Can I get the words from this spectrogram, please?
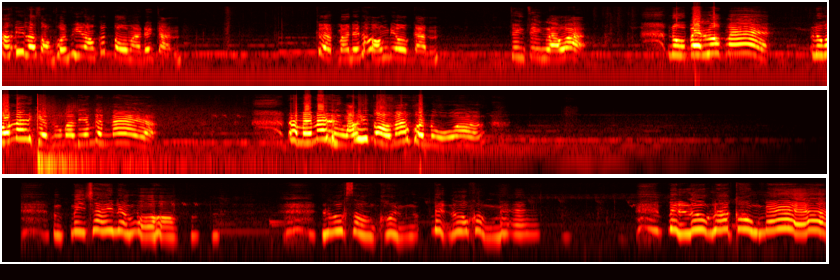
ทั้งที่เราสองคนพี่น้องก็โตมาด้วยกัน เกิดมาในท้องเดียวกัน จริงๆแล้วอะหนูเป็นลูกแม่ หรือว่าแม่เก็บหนูมาเลี้ยงกันแน่อะทำไมแม่ถึงรักพี่ต่อมากกว่าหนูอะไม่ใช่นะโม ลูกสองคนเป็นลูกของแม่ เป็นลูกรักของแม่อะ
